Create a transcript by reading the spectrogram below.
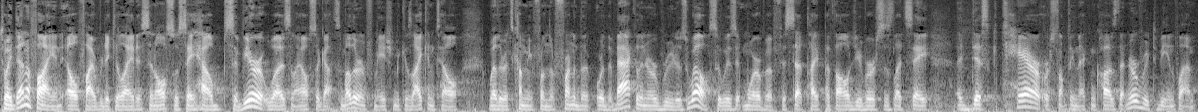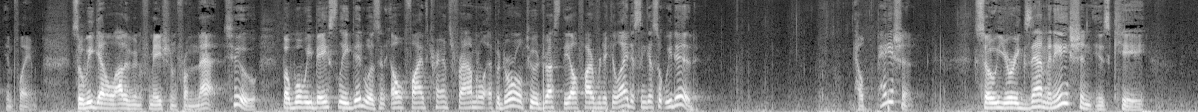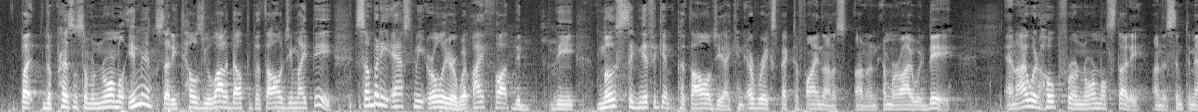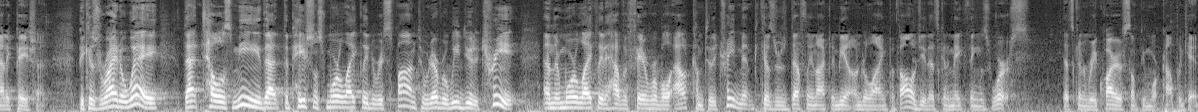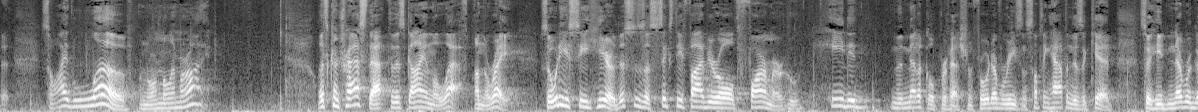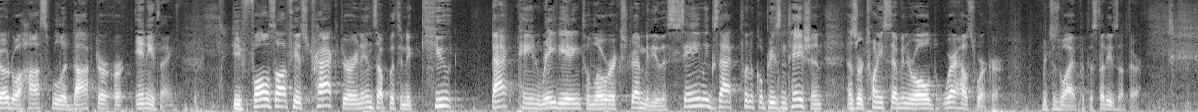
to identify an L5 radiculitis and also say how severe it was, and I also got some other information because I can tell whether it's coming from the front of the or the back of the nerve root as well. So is it more of a facet type pathology versus, let's say, a disc tear or something that can cause that nerve root to be inflam- inflamed? So we get a lot of information from that too. But what we basically did was an L5 transforaminal epidural to address the L5 radiculitis, and guess what we did? Help the patient. So your examination is key, but the presence of a normal imaging study tells you a lot about the pathology might be. Somebody asked me earlier what I thought the, the most significant pathology I can ever expect to find on, a, on an MRI would be. And I would hope for a normal study on a symptomatic patient. Because right away, that tells me that the patient's more likely to respond to whatever we do to treat, and they're more likely to have a favorable outcome to the treatment because there's definitely not going to be an underlying pathology that's going to make things worse. that's going to require something more complicated. So I love a normal MRI. Let's contrast that to this guy on the left, on the right. So what do you see here? This is a 65-year-old farmer who hated the medical profession for whatever reason. Something happened as a kid. So he'd never go to a hospital, a doctor, or anything. He falls off his tractor and ends up with an acute back pain radiating to lower extremity, the same exact clinical presentation as our 27 year old warehouse worker, which is why I put the studies up there.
